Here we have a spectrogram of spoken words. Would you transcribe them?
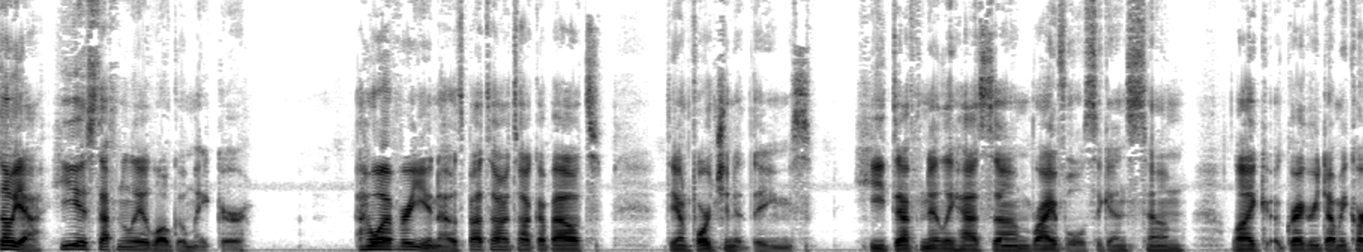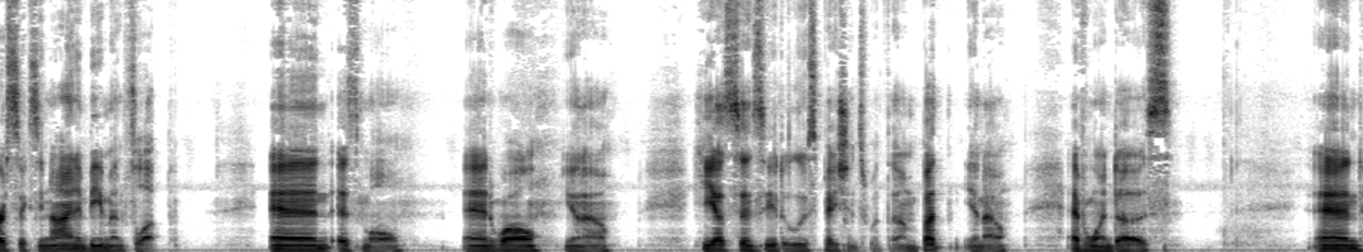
So yeah, he is definitely a logo maker. However, you know, it's about time to talk about the unfortunate things. He definitely has some rivals against him, like Gregory Dummy Car 69 and B Beeman Flip. And Ismail. And, well, you know, he has tendency to lose patience with them. But, you know, everyone does. And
